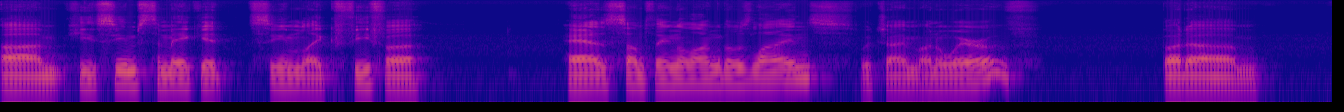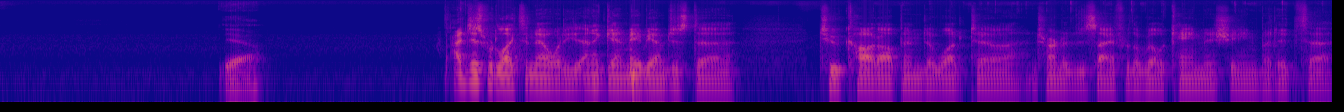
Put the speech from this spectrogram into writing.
Um, he seems to make it seem like FIFA has something along those lines, which I'm unaware of. But um, yeah, I just would like to know what he. And again, maybe I'm just uh, too caught up into what uh, trying to decide for the Will Cain machine, but it uh,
